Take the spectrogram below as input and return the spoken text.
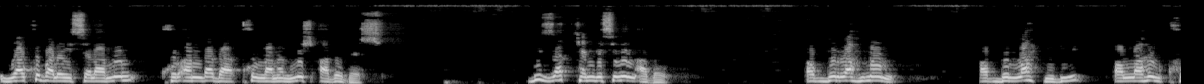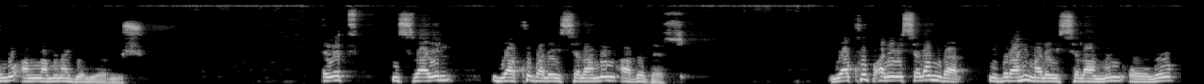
Yakup Aleyhisselam'ın Kur'an'da da kullanılmış adıdır. Bizzat kendisinin adı. Abdurrahman, Abdullah gibi Allah'ın kulu anlamına geliyormuş. Evet, İsrail Yakup Aleyhisselam'ın adıdır. Yakup Aleyhisselam da İbrahim Aleyhisselam'ın oğlu,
